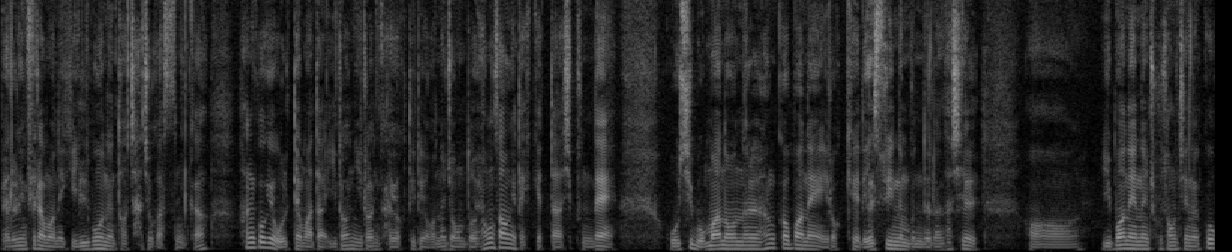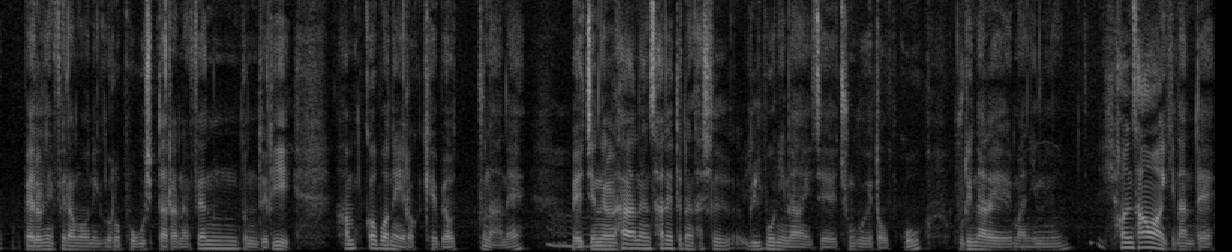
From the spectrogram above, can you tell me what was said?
베를린 필하모닉이 일본은 더 자주 갔으니까 한국에 올 때마다 이런 이런 가격들이 어느 정도 형성이 됐겠다 싶은데 55만 원을 한꺼번에 이렇게 낼 수 있는 분들은 사실 어, 이번에는 조성진을 꼭 베를린 필하모닉으로 보고 싶다라는 팬분들이 한꺼번에 이렇게 몇 분 안에 음. 매진을 하는 사례들은 사실 일본이나 이제 중국에도 없고 우리나라에만 있는 현 상황이긴 한데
